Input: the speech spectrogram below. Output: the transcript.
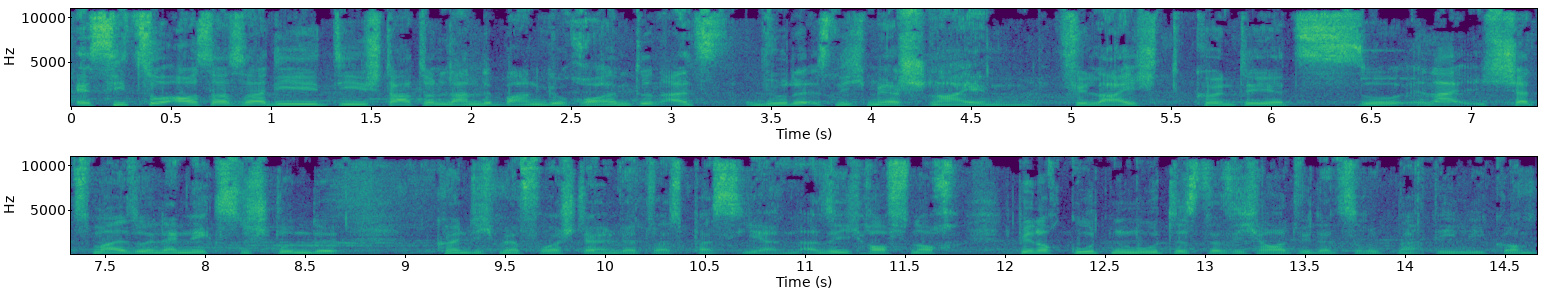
Es sieht so aus, als sei die, die Start- und Landebahn geräumt und als würde es nicht mehr schneien. Vielleicht könnte jetzt so, na, ich schätze mal so in der nächsten Stunde könnte ich mir vorstellen, wird was passieren. Also ich hoffe noch, ich bin noch guten Mutes, dass ich heute wieder zurück nach Delhi komme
